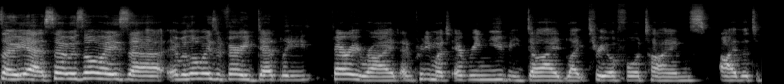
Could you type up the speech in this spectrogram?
So yeah, so it was always uh, it was always a very deadly ferry ride, and pretty much every newbie died like three or four times, either to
